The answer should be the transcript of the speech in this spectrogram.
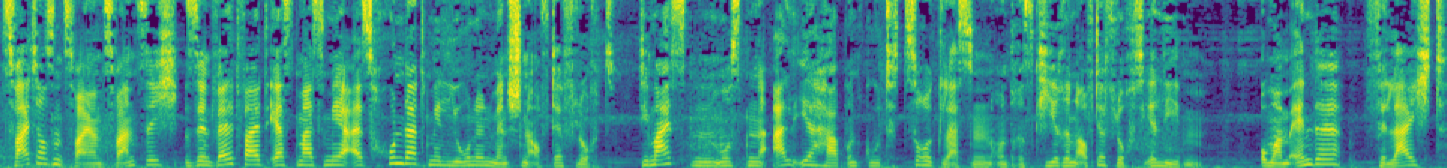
2022 sind weltweit erstmals mehr als 100 Millionen Menschen auf der Flucht. Die meisten mussten all ihr Hab und Gut zurücklassen und riskieren auf der Flucht ihr Leben, um am Ende vielleicht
